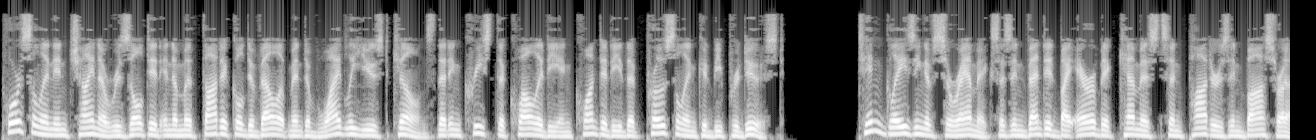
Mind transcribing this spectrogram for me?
Porcelain in China resulted in a methodical development of widely used kilns that increased the quality and quantity that porcelain could be produced. Tin glazing of ceramics is invented by Arabic chemists and potters in Basra,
